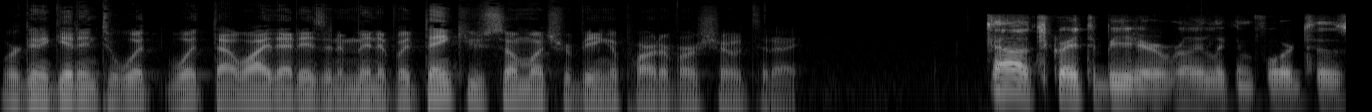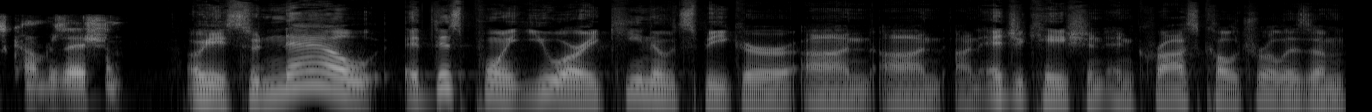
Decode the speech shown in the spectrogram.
We're going to get into what what that why that is in a minute, but thank you so much for being a part of our show today. Oh, it's great to be here. Really looking forward to this conversation. Okay, so now at this point, you are a keynote speaker on on on education and cross culturalism.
